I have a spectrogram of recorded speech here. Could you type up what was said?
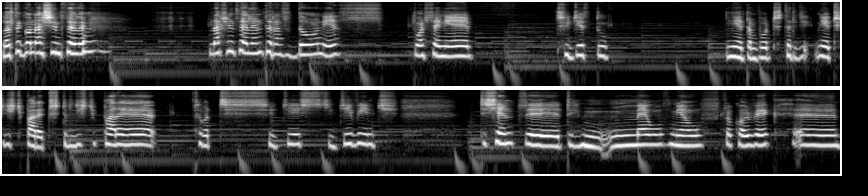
Dlatego naszym celem naszym celem teraz w jest spłacenie 30 nie, tam było 40, nie, 30 parę, 40 parę, chyba 39 tysięcy tych mełów, miałów, cokolwiek. Yy,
